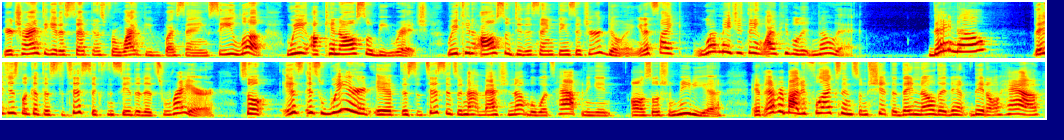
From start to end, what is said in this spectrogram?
You're trying to get acceptance from white people by saying, see, look, we can also be rich. We can also do the same things that you're doing. And it's like, what made you think white people didn't know that? They know. They just look at the statistics and see that it's rare. So it's it's weird if the statistics are not matching up with what's happening in on social media. If everybody flexing some shit that they know that they, they don't have,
